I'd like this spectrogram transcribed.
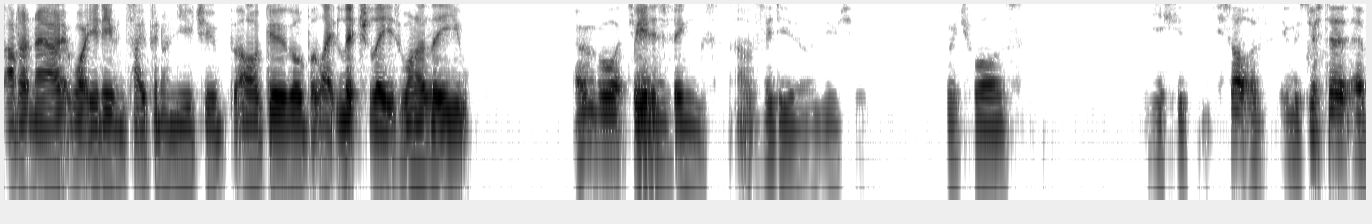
I don't know what you'd even type in on YouTube or Google, but like literally, it's one of the hmm. I remember watching weirdest things. a I've- video on YouTube, which was you could you sort of it was just a, a,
